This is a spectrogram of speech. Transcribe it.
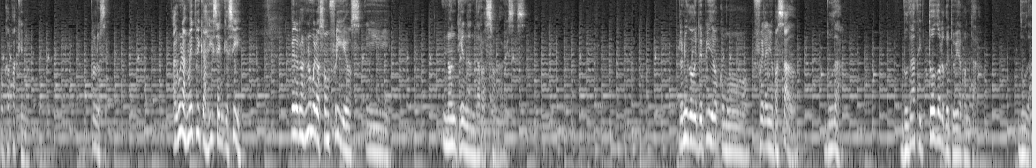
O capaz que no. No lo sé. Algunas métricas dicen que sí, pero los números son fríos y no entienden de razón a veces. Lo único que te pido, como fue el año pasado, duda. Duda de todo lo que te voy a contar. Duda.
